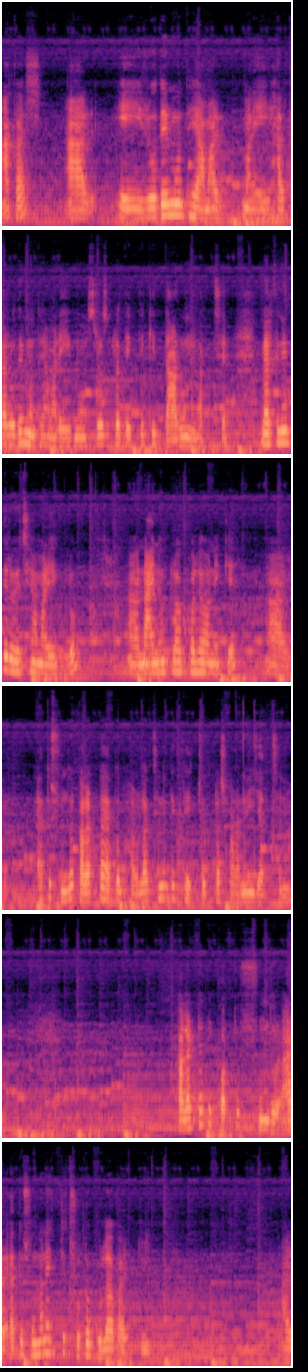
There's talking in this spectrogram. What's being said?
আকাশ। আর এই রোদের মধ্যে আমার মানে এই হালকা রোদের মধ্যে আমার এই মসরোজগুলো দেখতে কি দারুণ লাগছে। ব্যালকনিতে রয়েছে আমার এগুলো। নাইন ও ক্লক বলে অনেকে। আর এত সুন্দর কালারটা, এত ভালো লাগছে না দেখতে, চোখটা সরানোই যাচ্ছে না। কালারটা দেখ কত সুন্দর। আর এত সুন্দর মানে একটা ছোট গোলাপ আর কি। আর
